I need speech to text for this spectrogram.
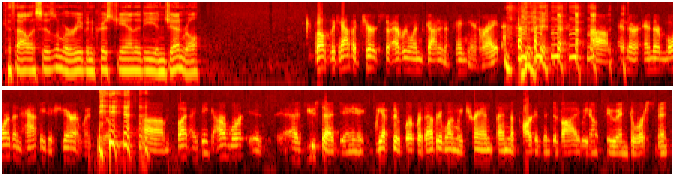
Catholicism, or even Christianity in general. Well, it's the Catholic Church, so everyone's got an opinion, right? um, and they're and they're more than happy to share it with you. Um, but I think our work is, as you said, Danny, we have to work with everyone. We transcend the partisan divide. We don't do endorsements.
